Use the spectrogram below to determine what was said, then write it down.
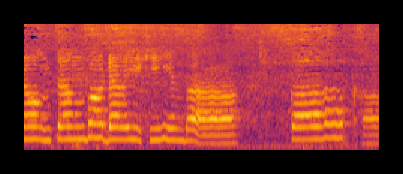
น้องจังบ่ได้เคียงบ่ากับเขา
